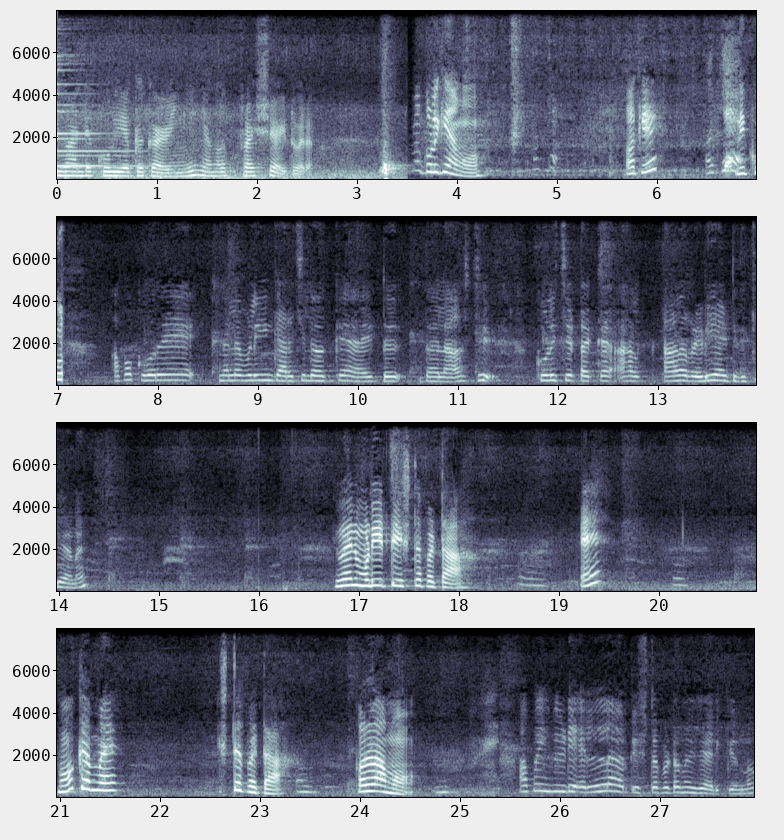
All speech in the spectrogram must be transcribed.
ഇവാന്റെ കുളിയൊക്കെ കഴിഞ്ഞ് ഞങ്ങൾ ഫ്രഷ് ആയിട്ട് വരാം. കുളിക്കാമോ? ഓക്കെ? അപ്പോൾ കുറേ നിലവിളിയും കരച്ചിലും ഒക്കെ ആയിട്ട് ഇതാ ലാസ്റ്റ് കുളിച്ചിട്ടൊക്കെ ആൾ ആൾ റെഡി ആയിട്ടിരിക്കുകയാണ് ഇവൻ മുടിയിട്ട് ഇഷ്ടപ്പെട്ടാ? ഏ? നോക്കമ്മേ. ഇഷ്ടപ്പെട്ടാ? കൊള്ളാമോ? അപ്പോൾ ഈ വീഡിയോ എല്ലാവർക്കും ഇഷ്ടപ്പെട്ടെന്ന് വിചാരിക്കുന്നു.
